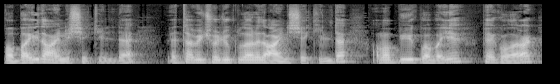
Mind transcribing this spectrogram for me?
Babayı da aynı şekilde ve tabii çocukları da aynı şekilde ama büyük babayı pek olarak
